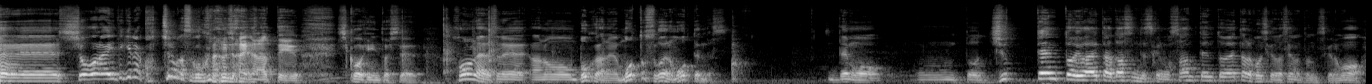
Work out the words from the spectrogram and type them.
えー将来的にはこっちの方がすごくなるんじゃないかなっていう嗜好品として。本来ですねあの僕はねもっとすごいの持ってるんです。でもうんと10点と言われたら出すんですけども3点と言われたらこっちが出せなかったんですけども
